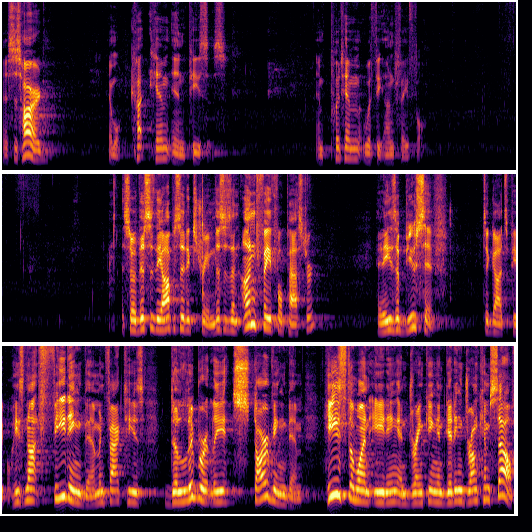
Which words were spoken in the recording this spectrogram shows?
This is hard, and will cut him in pieces and put him with the unfaithful. So, this is the opposite extreme. This is an unfaithful pastor, and he's abusive to God's people. He's not feeding them. In fact, he's deliberately starving them. He's the one eating and drinking and getting drunk himself.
